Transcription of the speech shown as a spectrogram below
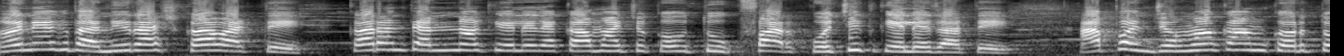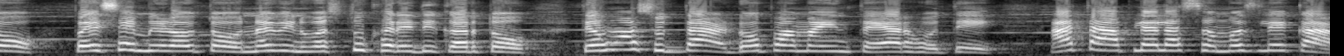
अनेकदा निराश का वाटते? कारण त्यांना केलेल्या कामाचे कौतुक फार क्वचित केले जाते. आपण जेव्हा काम करतो पैसे मिळवतो नवीन वस्तू खरेदी करतो तेव्हा सुद्धा डोपामाइन तयार होते. आता आपल्याला समजले का?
